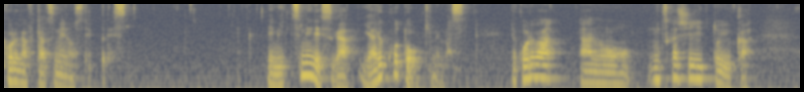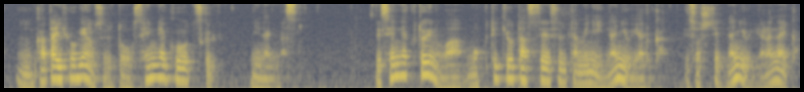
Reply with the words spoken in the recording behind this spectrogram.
これが2つ目のステップです。で3つ目ですがやることを決めます。でこれはあの難しいというか硬、うん、い表現をすると戦略を作るになります。で戦略というのは目的を達成するために何をやるか。そして何をやらないか。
